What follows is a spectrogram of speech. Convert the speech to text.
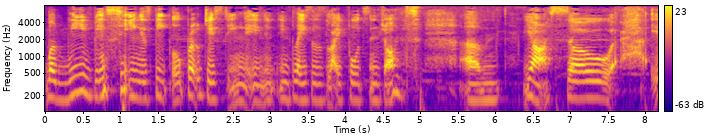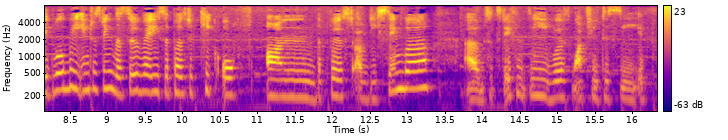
what we've been seeing is people protesting in, in places like Port St. John's. Um, yeah, so it will be interesting. The survey is supposed to kick off on the 1st of December. Um, so it's definitely worth watching to see if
